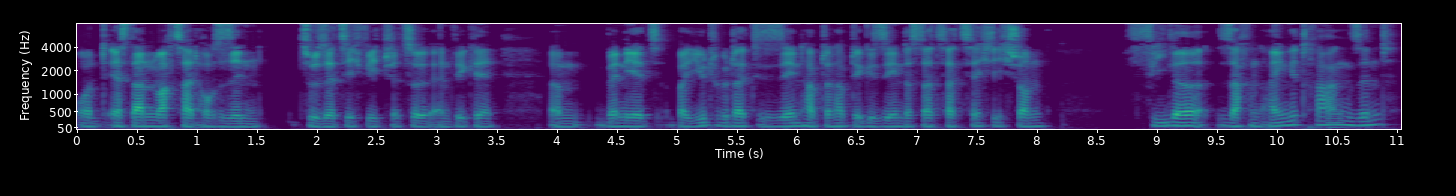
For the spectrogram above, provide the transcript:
Und erst dann macht es halt auch Sinn, zusätzlich Features zu entwickeln. Ähm, wenn ihr jetzt bei YouTube das gesehen habt, dann habt ihr gesehen, dass da tatsächlich schon viele Sachen eingetragen sind.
